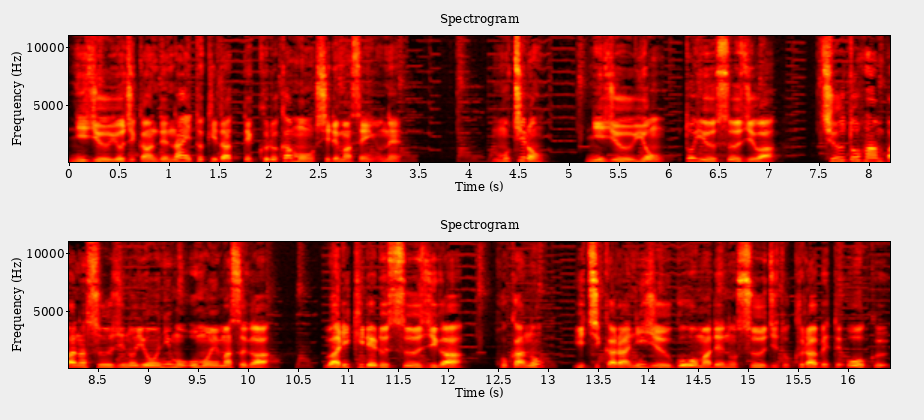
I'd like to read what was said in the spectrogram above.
24時間でない時だって来るかもしれませんよね。もちろん24という数字は中途半端な数字のようにも思えますが、割り切れる数字が他の1から25までの数字と比べて多く、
